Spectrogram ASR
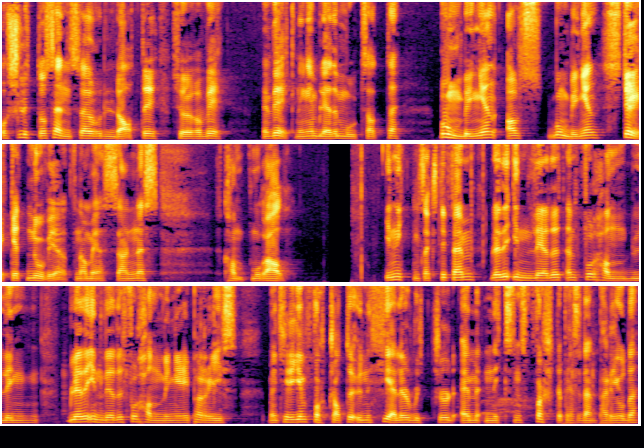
og slutte å sende soldater sørover. Men virkningen ble det motsatte. Bombingen, av, bombingen styrket nordvietnamesernes kampmoral. I 1965 ble det innledet, ble det innledet forhandlinger i Paris, men krigen fortsatte under hele Richard M. Nixons første presidentperiode.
